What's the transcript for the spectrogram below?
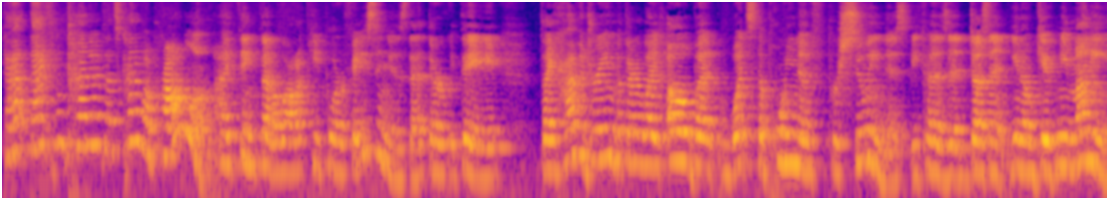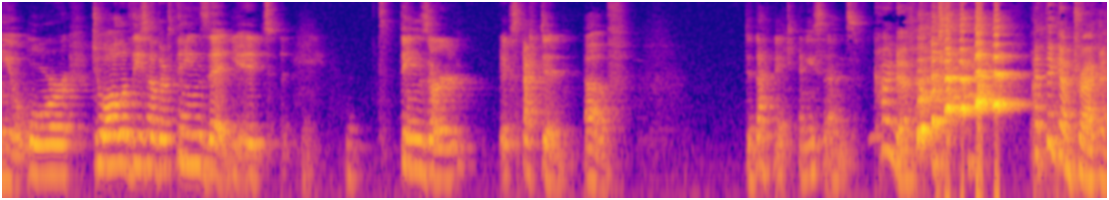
that that can kind of that's kind of a problem. I think that a lot of people are facing is that they're they have a dream but they're like oh but what's the point of pursuing this because it doesn't you know give me money or do all of these other things that it's things are expected of did that make any sense Kind of. I think I'm tracking.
